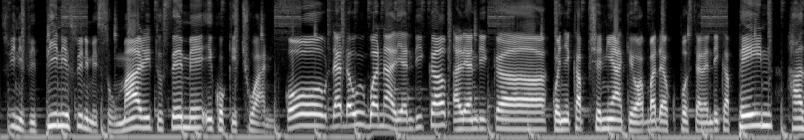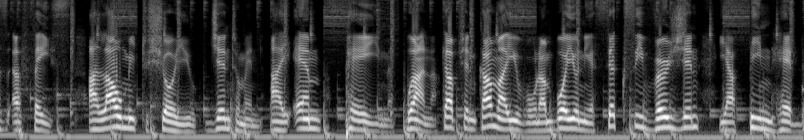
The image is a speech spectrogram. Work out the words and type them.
sijui ni vipini sijui ni misumari tuseme iko kichwani. Kwao dada huyu bwana aliandika aliandika kwenye caption yake baada ya kupost aliandika pain has a face allow me to show you. Gentlemen i am pain. Bwana caption kama hivyo unaambiwa hiyo ni a sexy version ya pinhead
